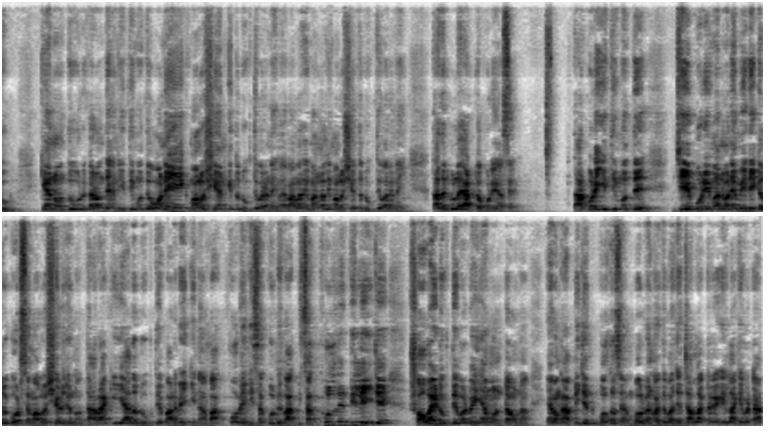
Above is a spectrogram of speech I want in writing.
দূর। কেন দূর? কারণ দেখেন, ইতিমধ্যে অনেক মালয়েশিয়ান কিন্তু ঢুকতে পারে নাই। মানে বাংলাদেশ, বাঙালি মালয়েশিয়াতে ঢুকতে পারে নাই। তাদেরগুলোই আটকা পড়ে আছে। তারপরে ইতিমধ্যে যে পরিমাণ মানে মেডিকেল করছে মালয়েশিয়ার জন্য, তারা কি আদৌ ঢুকতে পারবে কিনা বা কবে ভিসা খুলবে? বা ভিসা খুলতে দিলেই যে সবাই ঢুকতে পারবে এমনটাও না। এবং আপনি যে বলতেছেন বলবেন হয়তো বা যে চার লাখ টাকা কি লাগে বেটা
